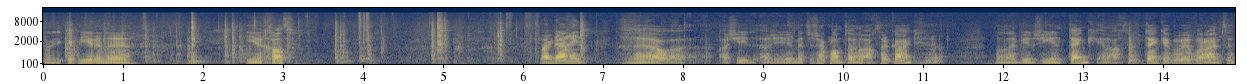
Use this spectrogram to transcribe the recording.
Nou, ik heb hier een, eh, hier een gat. Mag ik daarin? Nou, eh, als je, als je met de zaklamp daar naar achteren kijkt, Ja. Dan heb je, zie je een tank en achter de tank hebben we heel veel ruimte.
